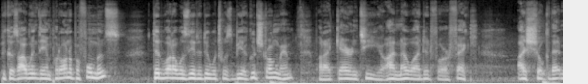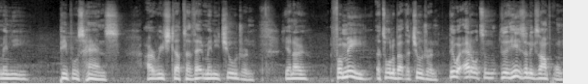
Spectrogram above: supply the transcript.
because I went there and put on a performance, did what I was there to do, which was be a good strongman. But I guarantee you, I know I did for a fact. I shook that many people's hands. I reached out to that many children. You know, for me, it's all about the children. There were adults, and here's an example.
